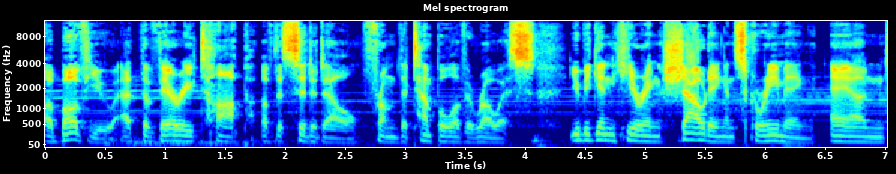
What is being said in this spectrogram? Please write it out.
above you at the very top of the citadel from the Temple of Iroas. You begin hearing shouting and screaming, and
